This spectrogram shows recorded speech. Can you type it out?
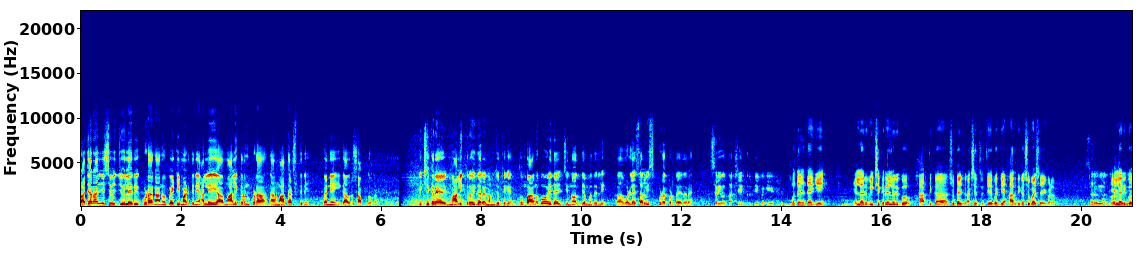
ರಾಜರಾಜೇಶ್ವರಿ ಜ್ಯುವೆಲರಿ ಕೂಡ ನಾನು ಭೇಟಿ ಮಾಡ್ತೀನಿ. ಅಲ್ಲಿಯ ಮಾಲೀಕರನ್ನು ಕೂಡ ನಾನು ಮಾತಾಡಿಸ್ತೀನಿ. ಬನ್ನಿ ಈಗ ಅವ್ರ ಶಾಪ್ಗೆ ಹೋಗೋಣ. ವೀಕ್ಷಕರೇ ಮಾಲೀಕರು ಇದ್ದಾರೆ ನಮ್ಮ ಜೊತೆಗೆ. ತುಂಬ ಅನುಭವ ಇದೆ ಈ ಚಿನ್ನೋದ್ಯಮದಲ್ಲಿ. ಒಳ್ಳೆ ಸರ್ವಿಸ್ ಕೂಡ ಕೊಡ್ತಾ ಇದ್ದಾರೆ. ಸರ್ ಇವತ್ತು ಅಕ್ಷಯ ತೃತೀಯ ಬಗ್ಗೆ ಏನು ಮೊದಲನೇದಾಗಿ ಎಲ್ಲರೂ ವೀಕ್ಷಕರೆಲ್ಲರಿಗೂ ಹಾರ್ದಿಕ ಶುಭ ಅಕ್ಷಯ ತೃತೀಯ ಬಗ್ಗೆ ಹಾರ್ದಿಕ ಶುಭಾಶಯಗಳು. ಎಲ್ಲರಿಗೂ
